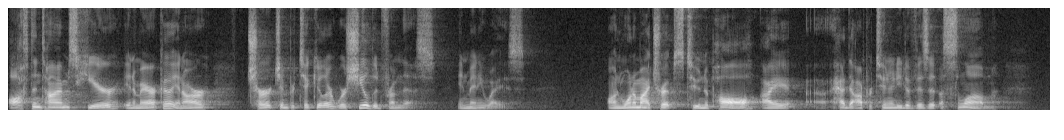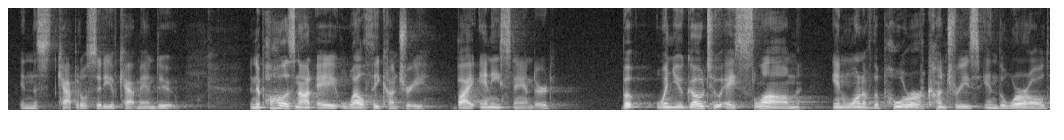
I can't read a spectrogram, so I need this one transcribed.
Oftentimes, here in America, in our church in particular, we're shielded from this in many ways. On one of my trips to Nepal, I uh, had the opportunity to visit a slum in the capital city of Kathmandu. And Nepal is not a wealthy country by any standard, but when you go to a slum, in one of the poorer countries in the world,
